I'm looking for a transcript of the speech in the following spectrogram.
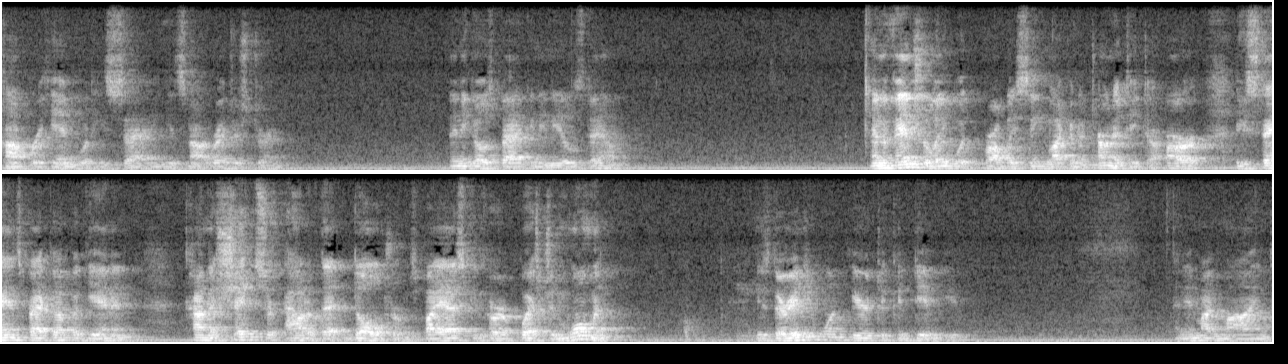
comprehend what he's saying. It's not registering. Then he goes back and he kneels down. And eventually, what probably seemed like an eternity to her, he stands back up again and kind of shakes her out of that doldrums by asking her a question. Woman, is there anyone here to condemn you? And in my mind,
